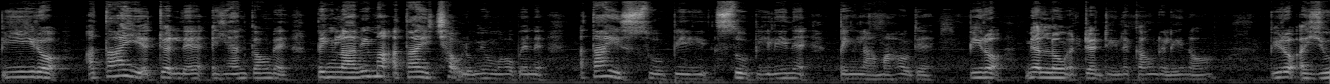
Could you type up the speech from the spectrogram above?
ပြီးတော့အသားရည်အတွက်လည်းအရန်ကောင်းတယ်ပင်လာပြီးမှအသားရည်6လိုမျိုးမဟုတ်ဘဲနဲ့အသားရည်စူပီစူပီလေးနဲ့ပင်လာမှာဟုတ်တယ်ပြီးတော့မျက်လုံးအတွက်ဒီလည်းကောင်းတယ်လေနော်ပြီးတော့အယူ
